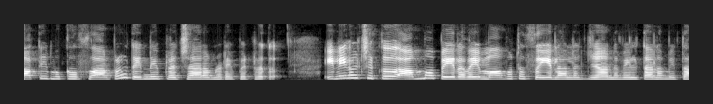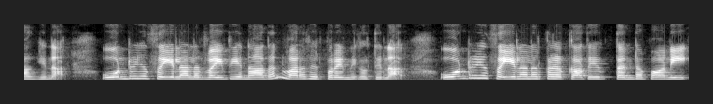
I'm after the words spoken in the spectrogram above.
அதிமுக சார்பில் திண்ணை பிரச்சாரம் நடைபெற்றது. இந்நிகழ்ச்சிக்கு அம்மா பேரவை மாவட்ட செயலாளர் ஞானவேல் தலைமை தாங்கினார். ஒன்றிய செயலாளர் வைத்தியநாதன் வரவேற்புரை நிகழ்த்தினார். ஒன்றிய செயலாளர்கள் கதிர் தண்டபாணி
